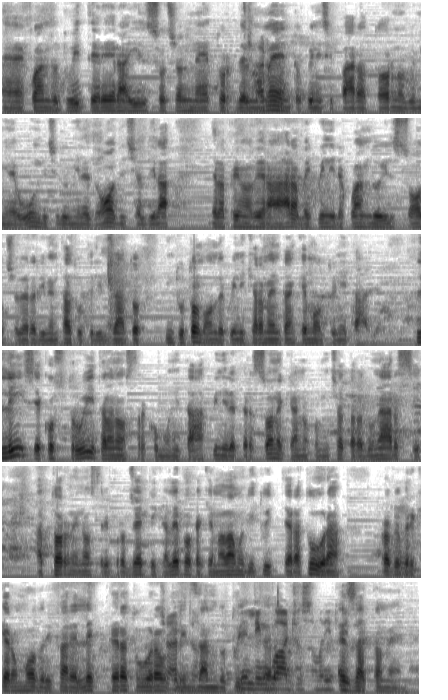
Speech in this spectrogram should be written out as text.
eh, quando Twitter era il social network del certo. momento, quindi si parla attorno al 2011-2012, al di là della primavera araba e quindi da quando il social era diventato utilizzato in tutto il mondo e quindi chiaramente anche molto in Italia. Lì si è costruita la nostra comunità, quindi le persone che hanno cominciato a radunarsi attorno ai nostri progetti che all'epoca chiamavamo di Twitteratura, proprio mm. perché era un modo di fare letteratura certo, utilizzando Twitter. Il linguaggio insomma di Twitter. Esattamente.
